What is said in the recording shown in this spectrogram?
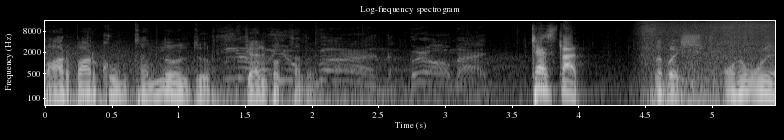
Barbar komutanını öldür. Gel bakalım. Kes lan. Zıbış. Onu onu.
